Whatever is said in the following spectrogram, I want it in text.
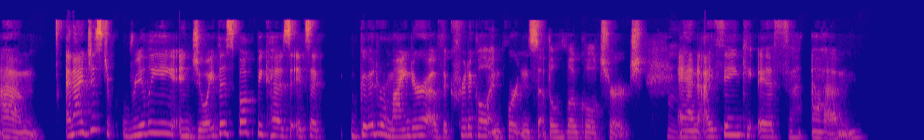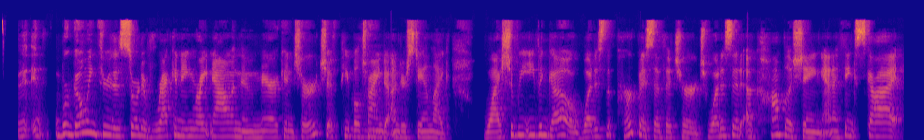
Um, and I just really enjoyed this book because it's a good reminder of the critical importance of the local church. Hmm. And I think if um, it, we're going through this sort of reckoning right now in the American church of people mm-hmm. trying to understand like why should we even go? What is the purpose of the church? What is it accomplishing? And I think Scot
